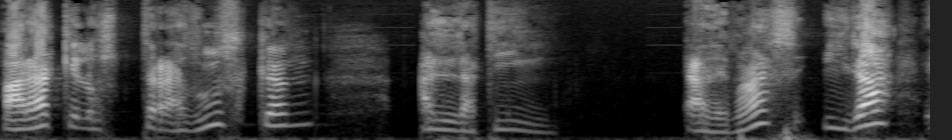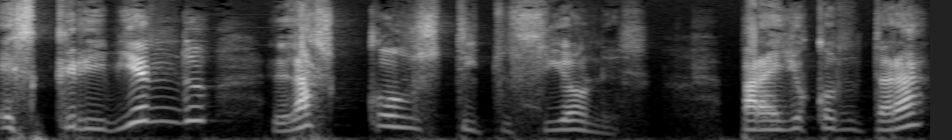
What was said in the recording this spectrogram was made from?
hará que los traduzcan al latín. Además, irá escribiendo las constituciones. Para ello contará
